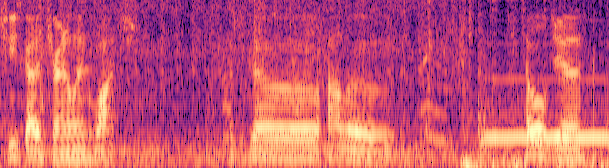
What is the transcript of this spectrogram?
She's got adrenaline. Watch. Let's go, hollowed. Told ya.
